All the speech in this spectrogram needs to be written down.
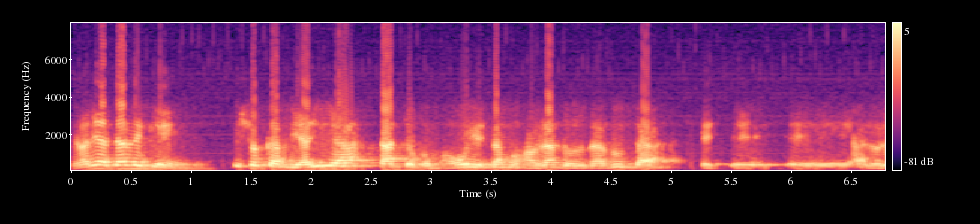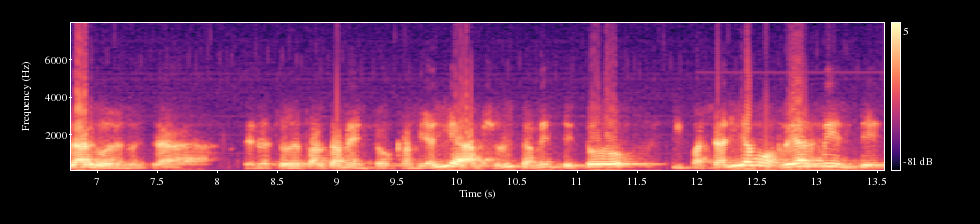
De manera tal de que eso cambiaría, tanto como hoy estamos hablando de una ruta este, eh, a lo largo de, nuestra, de nuestro departamento, cambiaría absolutamente todo y pasaríamos realmente,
